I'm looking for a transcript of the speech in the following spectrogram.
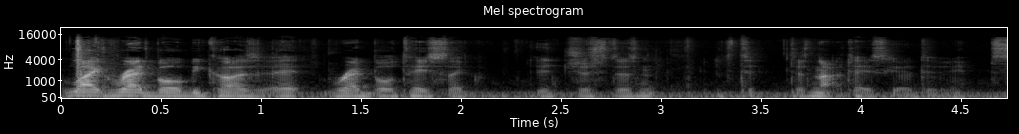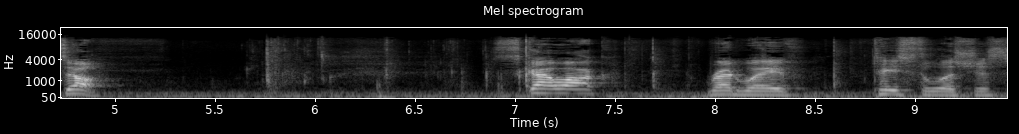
like Red Bull because it Red Bull tastes like it just doesn't it does not taste good to me. So Skywalk, Red Wave, tastes delicious.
